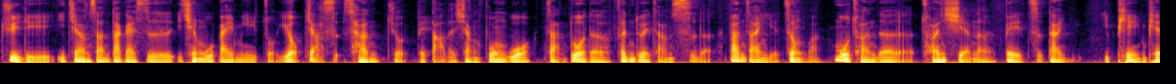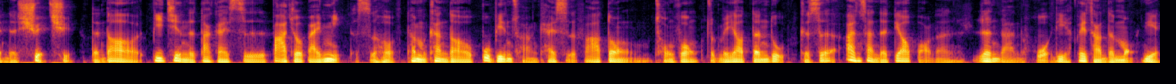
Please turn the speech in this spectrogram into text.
距离一江山大概是一千五百米左右，驾驶舱就被打得像蜂窝，掌舵的分队长死了，班长也阵亡，木船的船舷呢被子弹一片一片的血去。等到逼近了大概是八九百米的时候，他们看到步兵船开始发动冲锋，准备要登陆。可是岸上的碉堡呢，仍然火力非常的猛烈，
